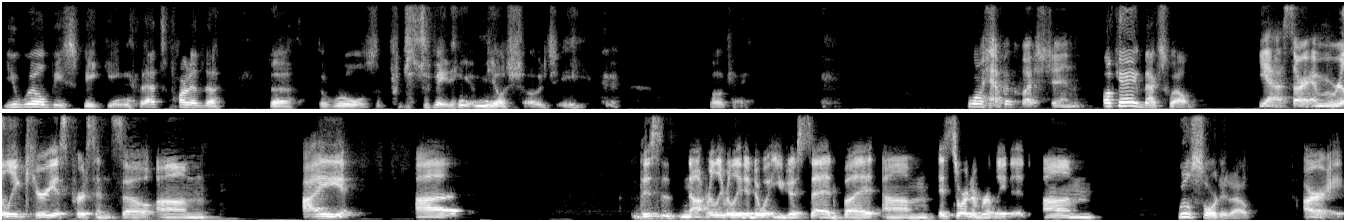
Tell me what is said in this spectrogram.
you will be speaking. That's part of the the, the rules of participating in Meal Shoji. okay. I have a question. Okay, Maxwell. Yeah, sorry, I'm a really curious person. So, um, I, uh, this is not really related to what you just said, but um, it's sort of related. Um, we'll sort it out. All right.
